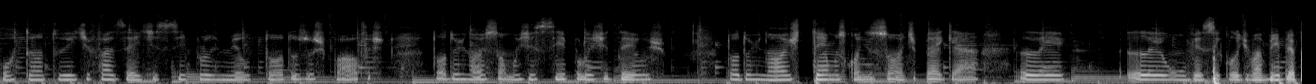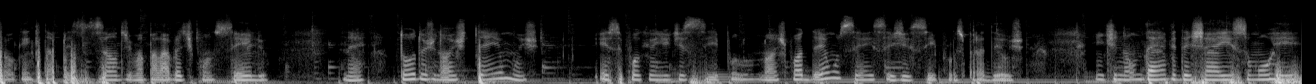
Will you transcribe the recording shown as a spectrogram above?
portanto, e de fazer discípulos meus todos os povos. Todos nós somos discípulos de Deus. Todos nós temos condições de pegar, ler, ler um versículo de uma Bíblia para alguém que está precisando de uma palavra de conselho, né? Todos nós temos esse pouquinho de discípulo. Nós podemos ser esses discípulos para Deus. A gente não deve deixar isso morrer.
